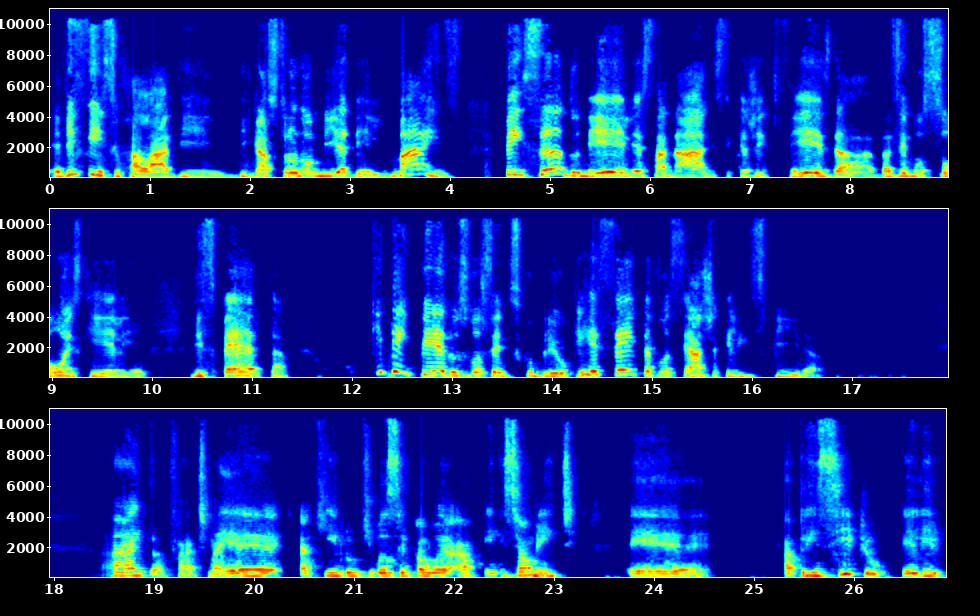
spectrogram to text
é difícil falar de, de gastronomia dele, mas pensando nele, essa análise que a gente fez da, das emoções que ele desperta, que temperos você descobriu? Que receita você acha que ele inspira? Ah, então, Fátima, é aquilo que você falou inicialmente. É, a princípio, ele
